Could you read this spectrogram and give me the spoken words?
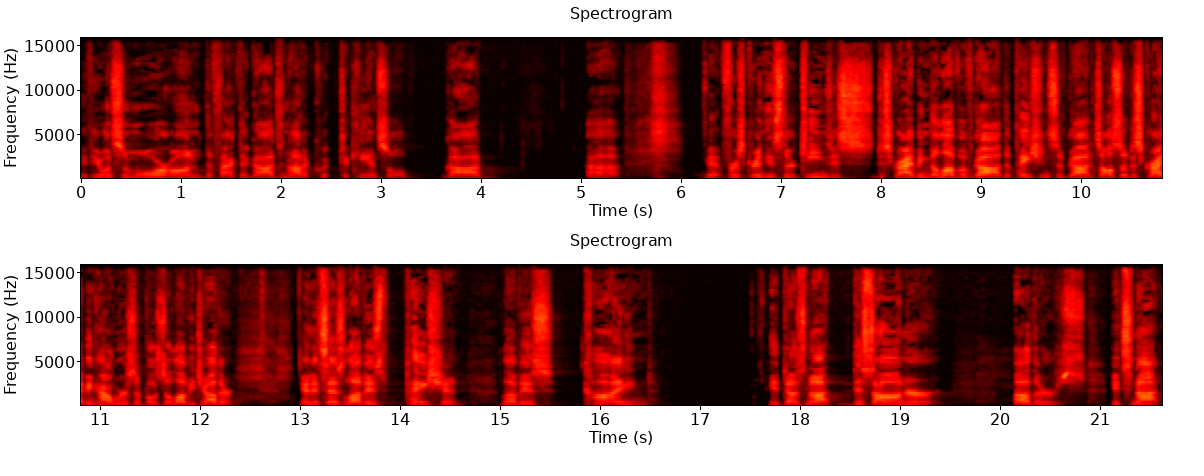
If you want some more on the fact that God's not a quick to cancel God, uh, 1 Corinthians 13 is describing the love of God, the patience of God. It's also describing how we're supposed to love each other. And it says, Love is patient, love is kind. It does not dishonor others, it's not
